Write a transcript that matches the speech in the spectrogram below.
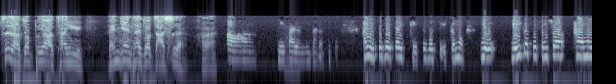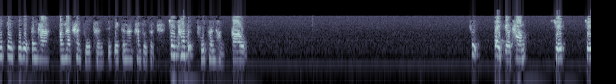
至少说不要参与人间太多杂事，好了。哦，明白了，明白了，师傅。还有师傅再请师傅解一个梦，有有一个师兄说他梦见师傅跟他帮他看图腾，直接跟他看图腾，说他的图腾很高，就代表他学学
